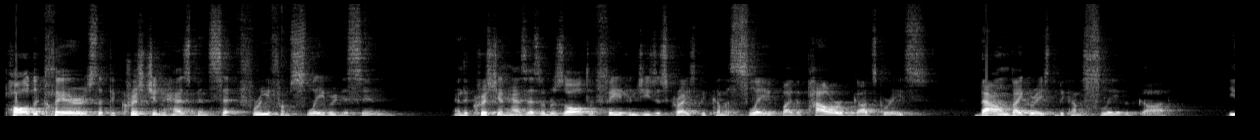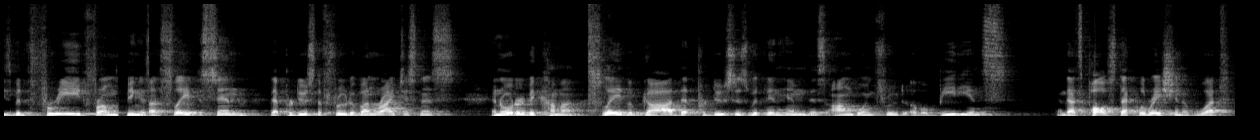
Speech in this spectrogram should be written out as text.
Paul declares that the Christian has been set free from slavery to sin and the Christian has, as a result of faith in Jesus Christ, become a slave by the power of God's grace, bound by grace to become a slave of God. He's been freed from being a slave to sin that produced the fruit of unrighteousness in order to become a slave of God that produces within him this ongoing fruit of obedience. And that's Paul's declaration of what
